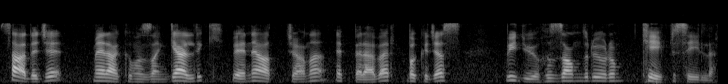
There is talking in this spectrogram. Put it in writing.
Sadece merakımızdan geldik ve ne atacağına hep beraber bakacağız. Videoyu hızlandırıyorum. Keyifli seyirler.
